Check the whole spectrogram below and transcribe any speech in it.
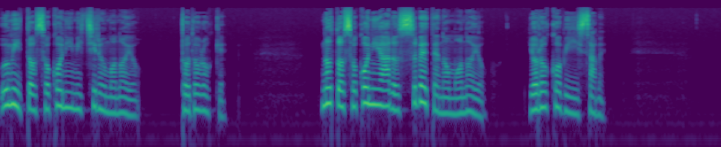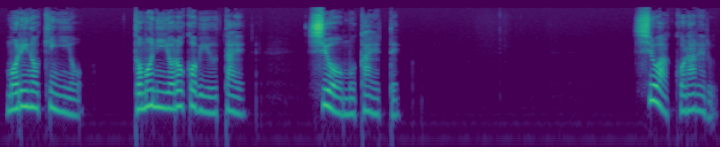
海と底に満ちるものよ轟け。野と底にあるすべてのものよ喜び勇め。森の木々を共に喜び歌え主を迎えて。主は来られる。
